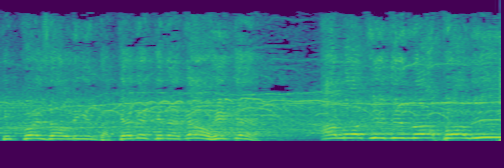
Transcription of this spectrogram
Que coisa linda. Quer ver que legal, Rick? Alô, Divinópolis!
